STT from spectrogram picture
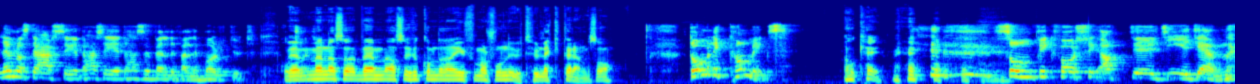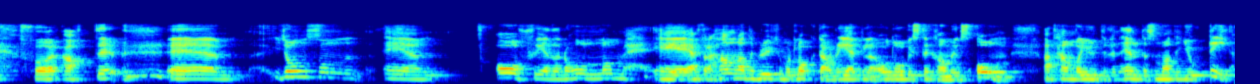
Nej, men alltså det, här ser, det, här ser, det här ser väldigt, väldigt mörkt ut. Vem, men alltså, vem, alltså, hur kom den här informationen ut? Hur läckte den? Så? Dominic Cummings. Okej. Okay. som fick för sig att eh, ge igen för att eh, Johnson eh, avskedade honom eh, efter att han hade brutit mot lockdown-reglerna och då visste Cummings om att han var ju inte den enda som hade gjort det.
